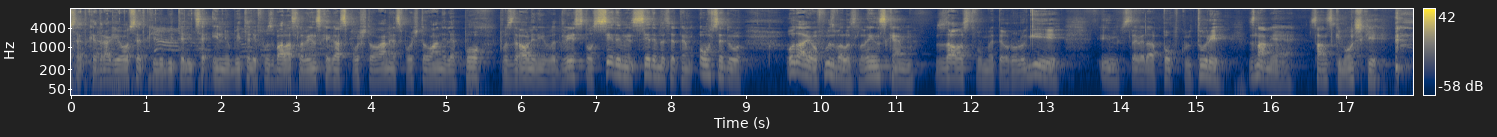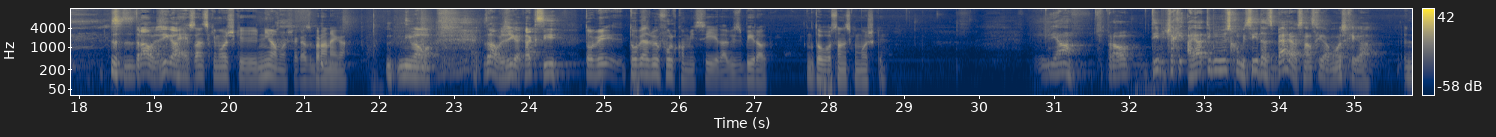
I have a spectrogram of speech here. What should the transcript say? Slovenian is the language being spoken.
Osetke, dragi osetki, ljubitelice in ljubitelji futbola slovenskega, spoštovane, spoštovani, lepo pozdravljeni v 277. offsetu, oddajo o futbalu slovenskem, zdravstvu, meteorologiji in seveda pop kulturi. Z nami je sanski moški. Zdravo, žiga. Ne, sanski moški, nimamo še kaj zbranega. Nimamo. Zdravo, žiga, kak si? To bi, to bi jaz bil full komisiji, da bi zbiral, kdo bo sanski moški. Ja, čeprav ti, čakaj, a ja, ti bi bil iz komisije, da zberejo sanskega moškega.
